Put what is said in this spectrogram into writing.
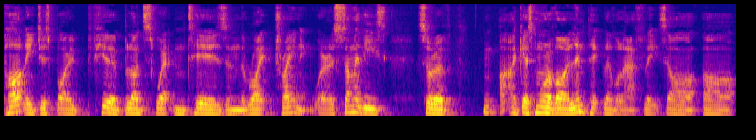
partly just by pure blood, sweat, and tears and the right training. Whereas some of these sort of, I guess, more of our Olympic level athletes are are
